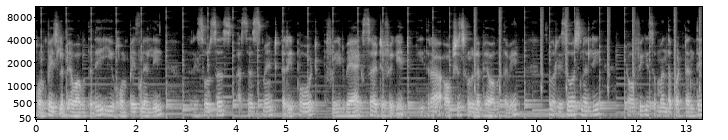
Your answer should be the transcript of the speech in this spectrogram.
ಹೋಮ್ ಪೇಜ್ ಲಭ್ಯವಾಗುತ್ತದೆ. ಈ ಹೋಮ್ ಪೇಜ್ನಲ್ಲಿ resources assessment report feedback certificate ಈ ಥರ ಆಪ್ಷನ್ಸ್ಗಳು ಲಭ್ಯವಾಗುತ್ತವೆ. ಸೊ ರಿಸೋರ್ಸ್ನಲ್ಲಿ ಟಾಪಿಕ್ಗೆ ಸಂಬಂಧಪಟ್ಟಂತೆ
